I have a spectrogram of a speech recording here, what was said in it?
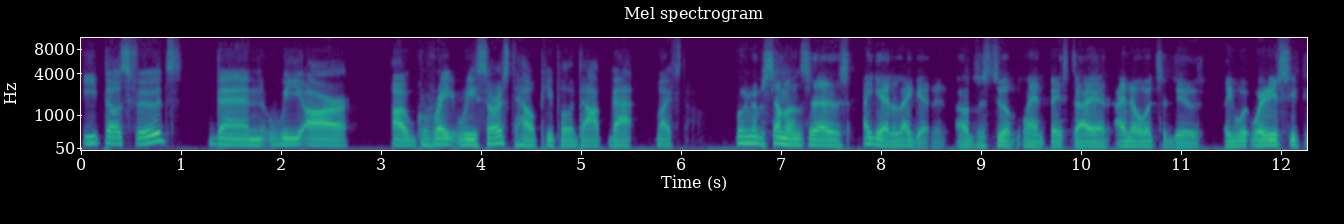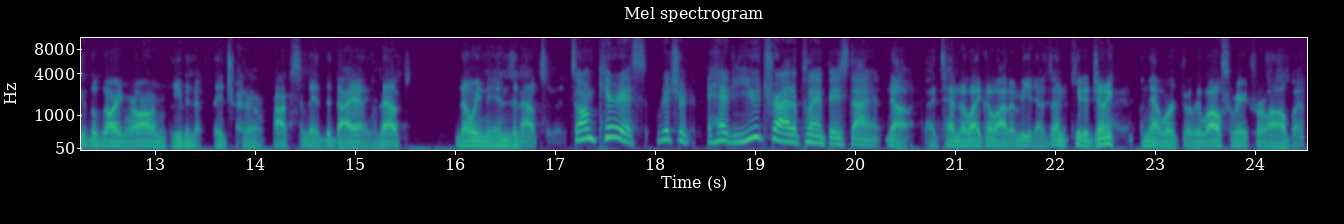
eat those foods, then we are a great resource to help people adopt that lifestyle. If someone says, I get it, I get it. I'll just do a plant based diet. I know what to do. Like, wh- where do you see people going wrong, even if they try to approximate the diet without knowing the ins and outs of it? So I'm curious, Richard, have you tried a plant based diet? No, I tend to like a lot of meat. I've done ketogenic, and that worked really well for me for a while. But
